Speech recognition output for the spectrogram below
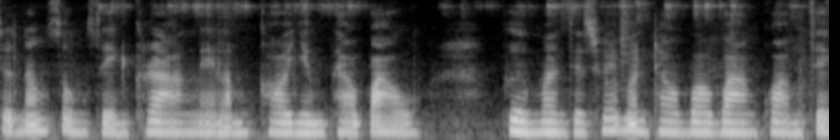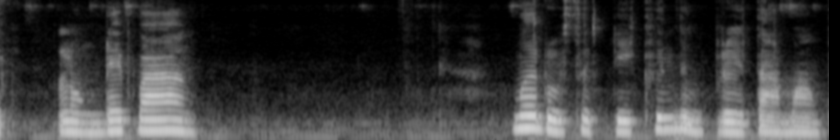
จนต้องส่งเสียงครางในลำคออย่างแผ่วเบา เพื่อมันจะช่วยบรรเทาเบาบางความเจ็บลงได้บ้าง เมื่อรู้สึกดีขึ้นจึงปลือตามองไป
